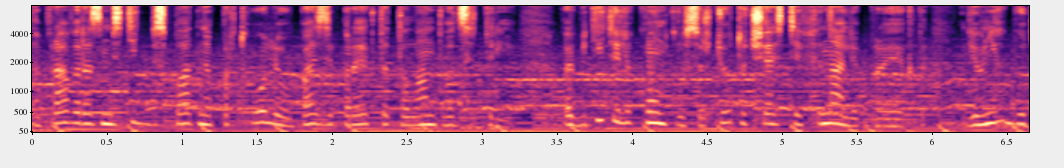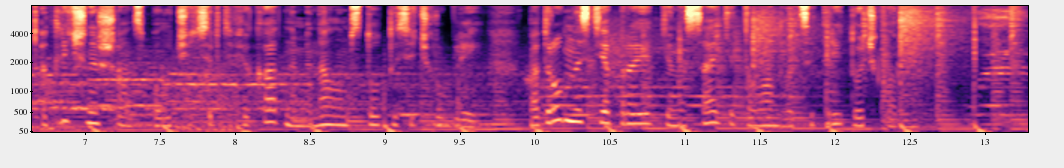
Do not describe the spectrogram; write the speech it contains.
на право разместить бесплатное портфолио в базе проекта «Талант-23». Победители конкурса ждет участие в финале проекта, где у них будет отличный шанс получить сертификат номиналом 100 тысяч рублей. Подробности о проекте на сайте talent23.ru.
